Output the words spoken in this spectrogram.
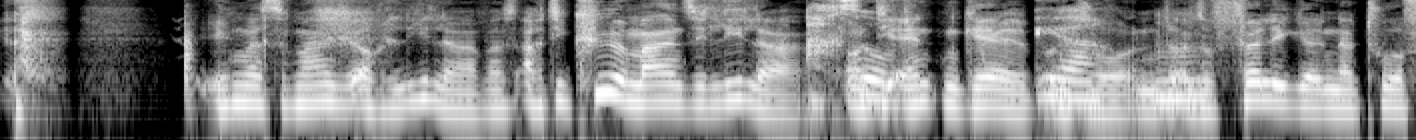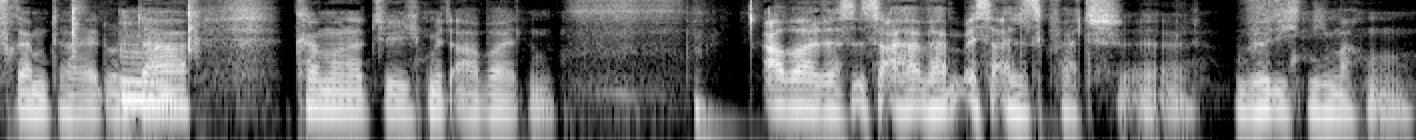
irgendwas malen sie auch lila. Was? Ach, die Kühe malen sie lila Ach so. und die Enten gelb Ja, und so. Und mhm. also völlige Naturfremdheit. Und da kann man natürlich mitarbeiten. Aber das ist, ist alles Quatsch. Äh, Würde ich nie machen.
